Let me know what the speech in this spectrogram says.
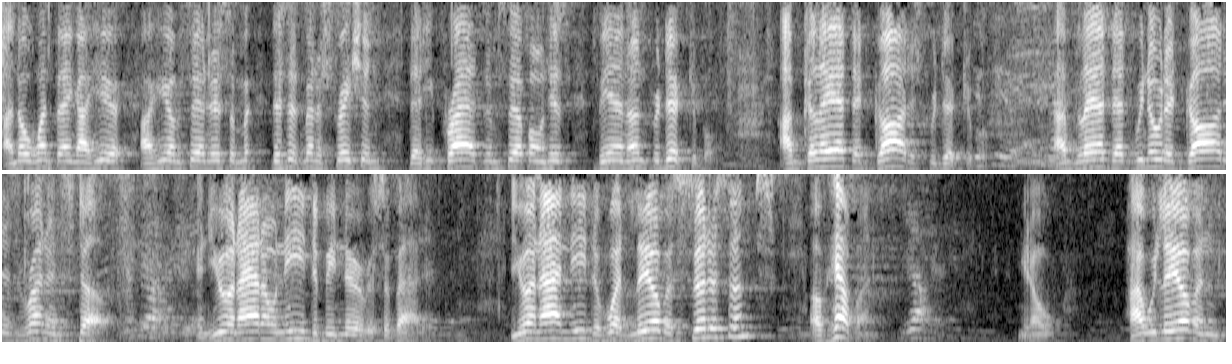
I know one thing I hear, I hear him saying this, this administration that he prides himself on his being unpredictable. I'm glad that God is predictable. I'm glad that we know that God is running stuff. And you and I don't need to be nervous about it. You and I need to what live as citizens of heaven. You know, how we live and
